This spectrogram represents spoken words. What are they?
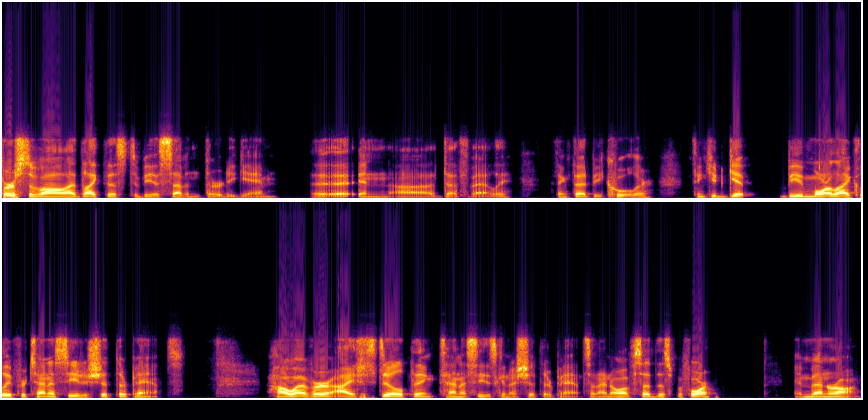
First of all, I'd like this to be a 7:30 game uh, in uh, Death Valley. I think that'd be cooler. I think you'd get be more likely for Tennessee to shit their pants. However, I still think Tennessee is going to shit their pants, and I know I've said this before and been wrong.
